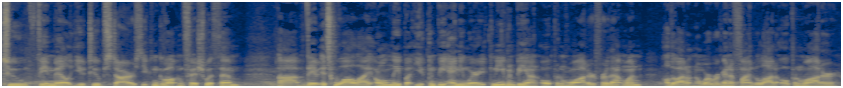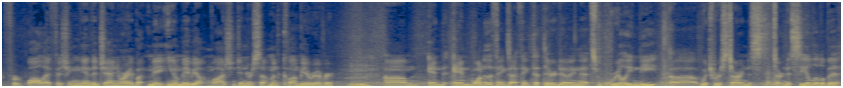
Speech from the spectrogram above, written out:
two female YouTube stars. You can go out and fish with them. Uh, they, it's walleye only, but you can be anywhere. You can even be on open water for that one. Although I don't know where we're going to find a lot of open water for walleye fishing in the end of January, but may, you know maybe out in Washington or something in the Columbia River. Um, and and one of the things I think that they're doing that's really neat, uh, which we're starting to starting to see a little bit,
